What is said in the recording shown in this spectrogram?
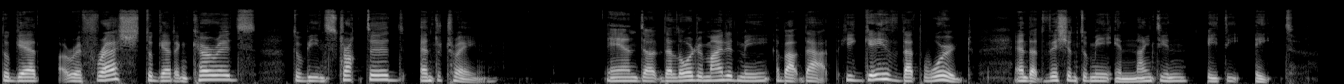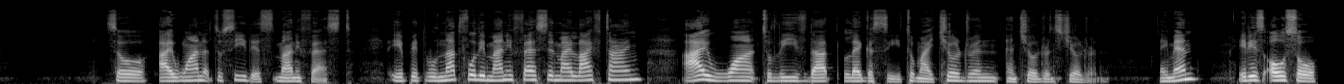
to get refreshed, to get encouraged, to be instructed, and to train. And uh, the Lord reminded me about that. He gave that word and that vision to me in 1988. So I wanted to see this manifest if it will not fully manifest in my lifetime, I want to leave that legacy to my children and children's children. Amen. It is also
